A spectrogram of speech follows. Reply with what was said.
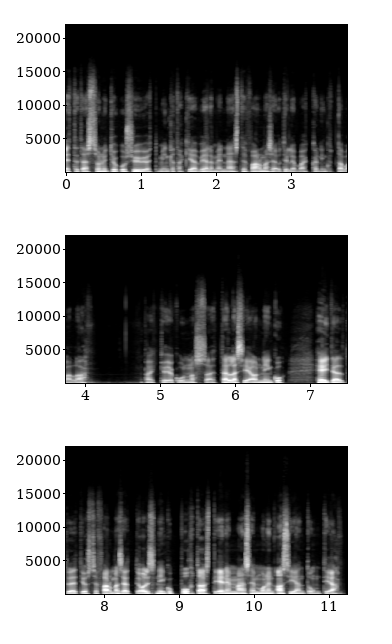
että tässä on nyt joku syy, että minkä takia vielä mennään sitten farmaseutille, vaikka niin kuin tavallaan kaikki on jo kunnossa. Että tällaisia on niin kuin heitelty, että jos se farmaseutti olisi niin kuin puhtaasti enemmän semmoinen asiantuntija –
